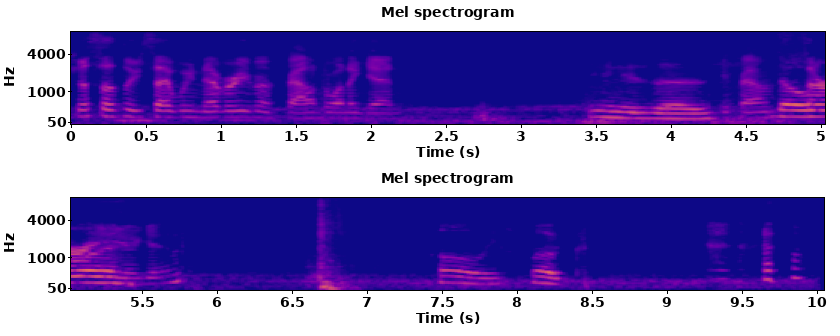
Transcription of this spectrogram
Just as we said, we never even found one again. Jesus. We found No three way. again. Holy smokes.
